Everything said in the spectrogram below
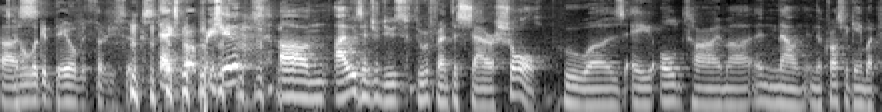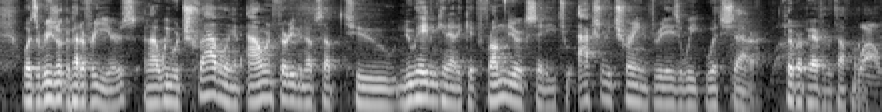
uh, don't look a day over 36. thanks, bro. Appreciate it. Um, I was introduced through a friend to Sarah Scholl, who was a old time uh, now in the CrossFit game, but was a regional competitor for years. And I, we were traveling an hour and 30 minutes up to New Haven, Connecticut from New York City to actually train three days a week with Sarah wow. to prepare for the Tough Mudder. Wow.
